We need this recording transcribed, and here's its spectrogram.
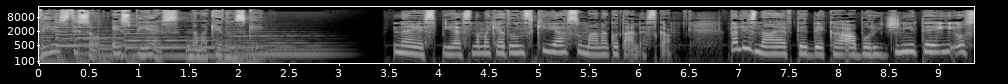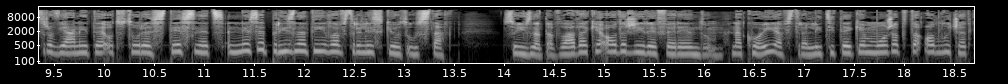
Вие сте со SPS на Македонски. На СПС на Македонски јас сум Ана Готалеска. Дали знаевте дека абориджините и островјаните од Торес Теснец не се признати во австралискиот устав? Сојузната влада ќе одржи референдум на кој австралиците ќе можат да одлучат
